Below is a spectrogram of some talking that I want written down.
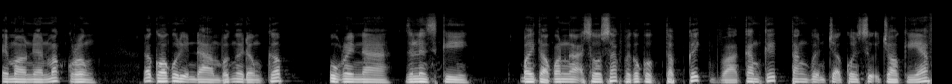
Emmanuel Macron đã có cuộc điện đàm với người đồng cấp Ukraine Zelensky, bày tỏ quan ngại sâu sắc về các cuộc tập kích và cam kết tăng viện trợ quân sự cho Kiev.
